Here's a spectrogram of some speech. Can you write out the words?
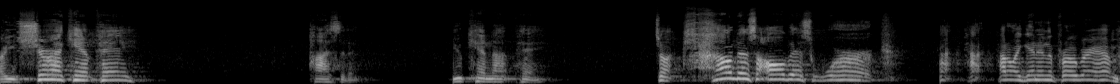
Are you sure I can't pay? Positive. You cannot pay. So, how does all this work? How, how, how do I get in the program?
